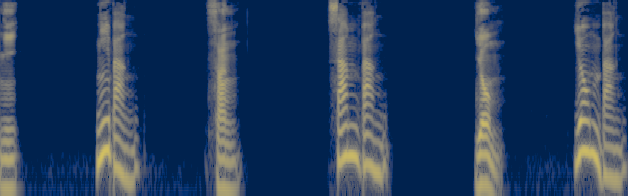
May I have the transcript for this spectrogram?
2、2番、3、3番、4。4番。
